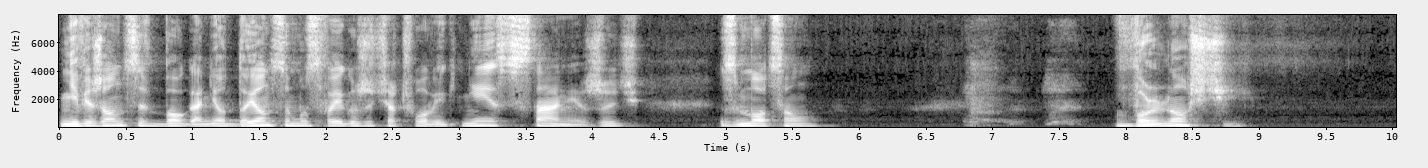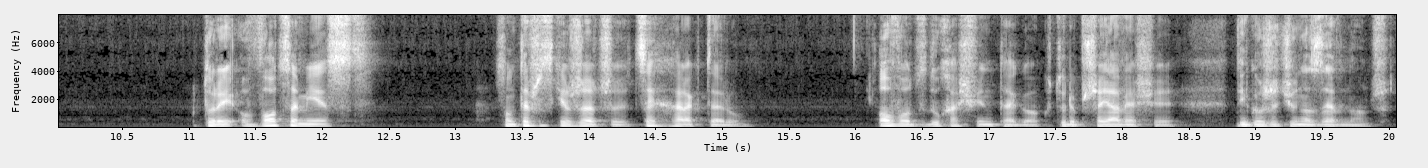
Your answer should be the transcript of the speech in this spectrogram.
niewierzący w Boga, nie oddający mu swojego życia człowiek nie jest w stanie żyć z mocą wolności, której owocem jest, są te wszystkie rzeczy, cechy charakteru. Owoc Ducha Świętego, który przejawia się w jego życiu na zewnątrz.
